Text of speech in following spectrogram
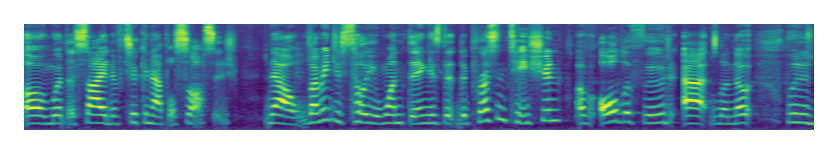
um, with a side of chicken apple sausage. Now, let me just tell you one thing is that the presentation of all the food at La Note was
